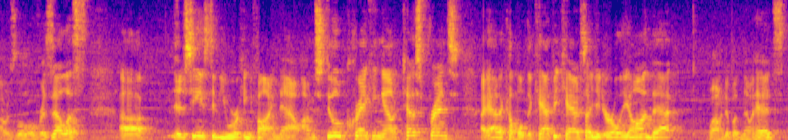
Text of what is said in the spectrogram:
I was a little overzealous. Uh, it seems to be working fine now. I'm still cranking out test prints. I had a couple of the Cappy Cats I did early on that wound up with no heads.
